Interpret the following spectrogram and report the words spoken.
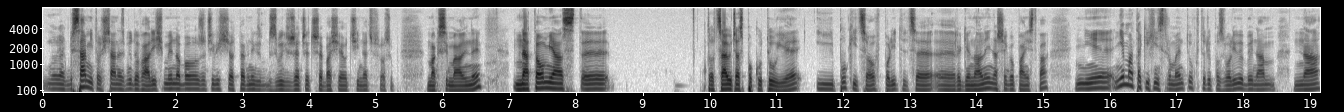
no jakby sami tą ścianę zbudowaliśmy, no bo rzeczywiście od pewnych złych rzeczy trzeba się odcinać w sposób maksymalny. Natomiast e, to cały czas pokutuje i póki co w polityce e, regionalnej naszego państwa nie, nie ma takich instrumentów, które pozwoliłyby nam na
